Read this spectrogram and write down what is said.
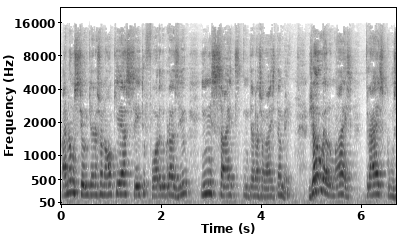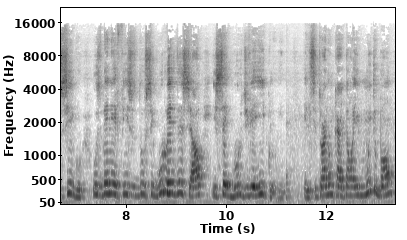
a não ser o internacional que é aceito fora do Brasil e em sites internacionais também. Já o elo mais traz consigo os benefícios do seguro residencial e seguro de veículo. Ele se torna um cartão aí muito bom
